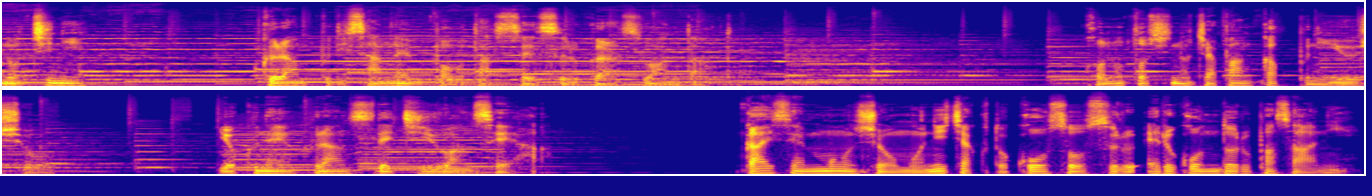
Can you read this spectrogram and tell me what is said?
後にグランプリ3連覇を達成するグラスワンダーとこの年のジャパンカップに優勝。翌年フランスで G1 制覇。凱旋門賞も2着と構想するエルコンドルパサーに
